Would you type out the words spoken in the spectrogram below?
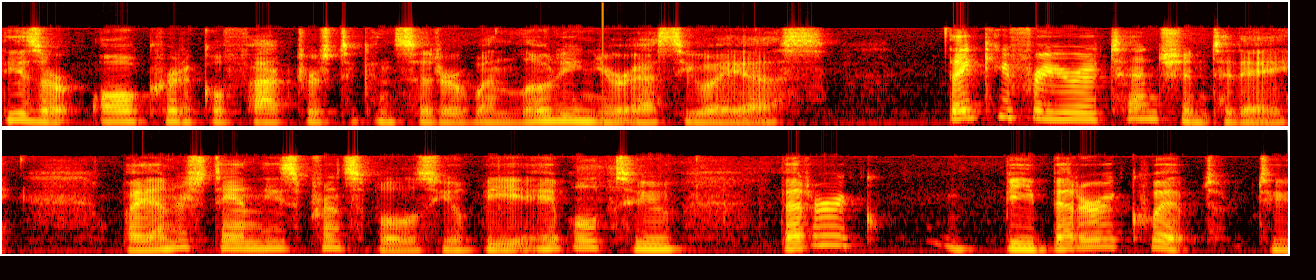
These are all critical factors to consider when loading your SUAS. Thank you for your attention today. By understanding these principles, you'll be able to better be better equipped to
